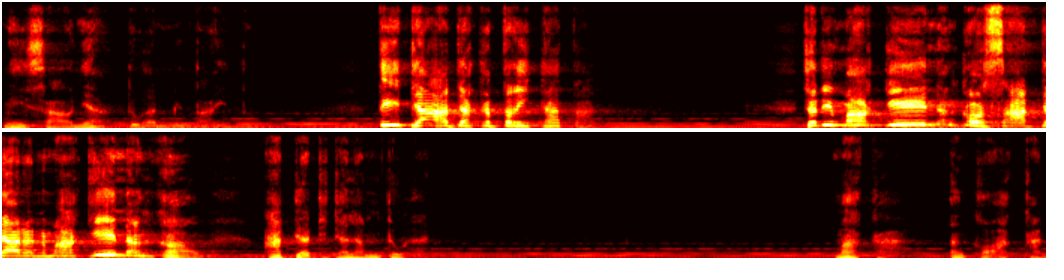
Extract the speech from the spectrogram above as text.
Misalnya Tuhan minta itu. Tidak ada keterikatan. Jadi makin engkau sadar dan makin engkau ada di dalam Tuhan. maka engkau akan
